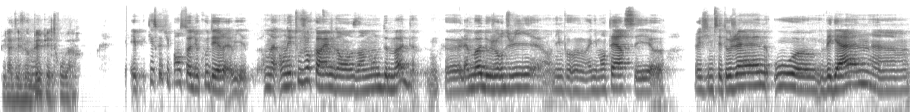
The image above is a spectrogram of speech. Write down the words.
puis la développer, mm. puis être ouvert. Et qu'est-ce que tu penses, toi, du coup, des... on, est toujours quand même dans un monde de mode. Donc, euh, la mode aujourd'hui, au niveau alimentaire, c'est euh, régime cétogène ou vegan,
